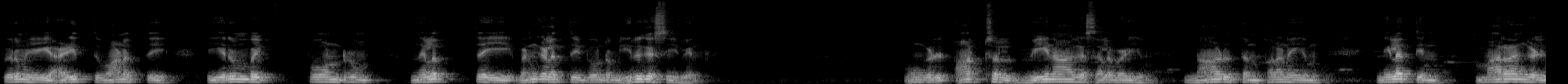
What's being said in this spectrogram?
பெருமையை அழித்து வானத்தை இரும்பை போன்றும் நிலத்தை வெண்கலத்தை போன்றும் இருக செய்வேன். உங்கள் ஆற்றல் வீணாக செலவழியும். நாடு தன் பலனையும் நிலத்தின் மரங்கள்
